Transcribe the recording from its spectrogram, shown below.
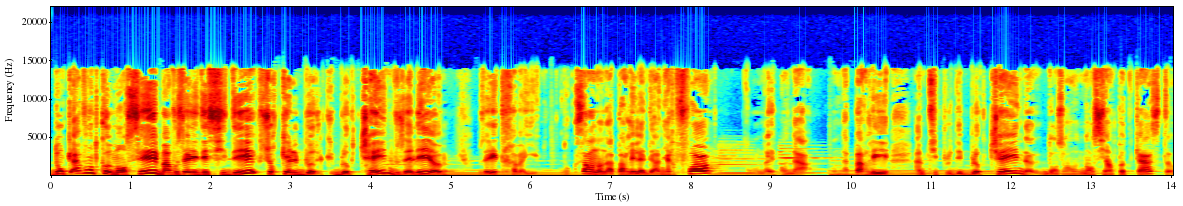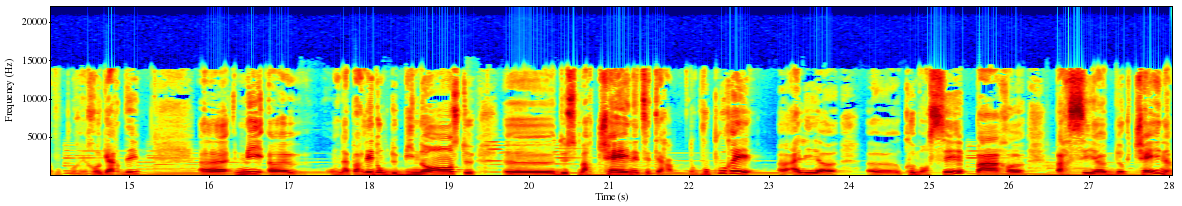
Donc, avant de commencer, ben, vous allez décider sur quelle blockchain vous allez, vous allez travailler. Donc ça, on en a parlé la dernière fois. On a on a parlé un petit peu des blockchains dans un ancien podcast, vous pourrez regarder. Euh, mais euh, on a parlé donc de Binance, de, euh, Smart Chain, etc. Donc vous pourrez aller commencer par, par ces blockchains.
